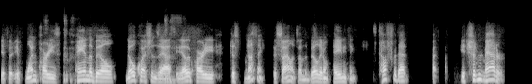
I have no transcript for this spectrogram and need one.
If, if one party's paying the bill, no questions asked, the other party just nothing. There's silence on the bill. They don't pay anything. It's tough for that. It shouldn't matter,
